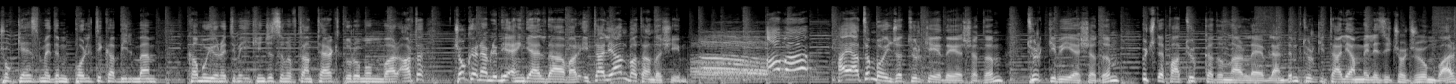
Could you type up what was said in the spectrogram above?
Çok gezmedim, politika bilmem, kamu yönetimi ikinci sınıftan terk durumum var. Artı çok önemli bir engel daha var. İtalyan vatandaşıyım. Ama hayatım boyunca Türkiye'de yaşadım. Türk gibi yaşadım. Üç defa Türk kadınlarla evlendim. Türk-İtalyan melezi çocuğum var.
